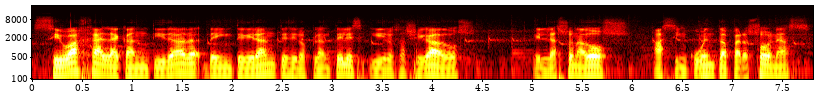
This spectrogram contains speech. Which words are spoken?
se baja la cantidad de integrantes de los planteles y de los allegados en la zona 2 a 50 personas.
